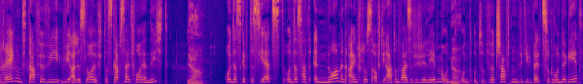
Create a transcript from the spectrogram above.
prägend dafür, wie, wie alles läuft. Das gab es halt vorher nicht. Ja, Und das gibt es jetzt und das hat enormen Einfluss auf die Art und Weise, wie wir leben und, Ja. und, und wirtschaften, wie die Welt zugrunde geht.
